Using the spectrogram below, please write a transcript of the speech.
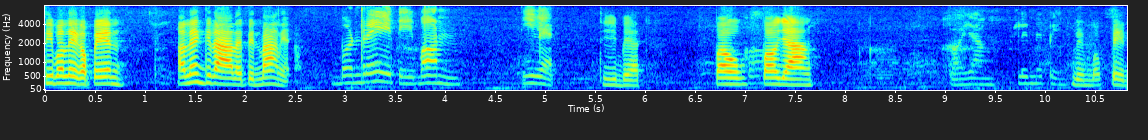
ตีบอลเล่ก็เป็นเอาเล่นกีฬาอะไรเป็นบ้างเนี่ยบอลเร่ตีบอลตีแบดตีแบดเป่าเป่ายางก็ยังเล่นไม่เป็นเรียนบ่เป็น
